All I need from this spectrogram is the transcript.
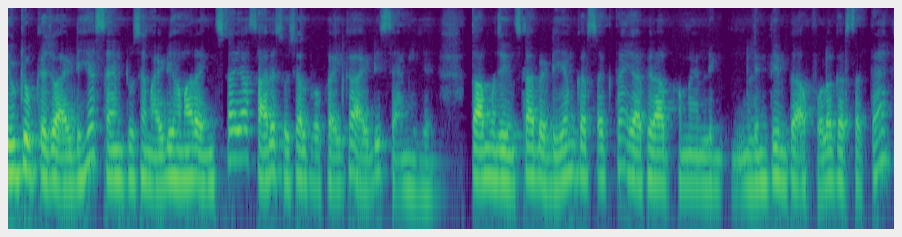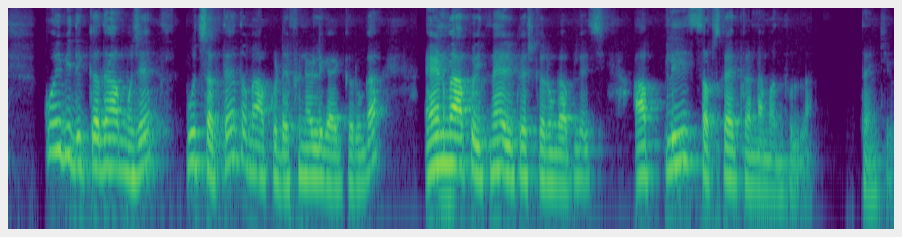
यूट्यूब के जो आईडी है सेम टू सेम आईडी हमारा इंस्टा या सारे सोशल प्रोफ़ाइल का आईडी सेम ही है। तो आप मुझे इंस्टा पे डीएम कर सकते हैं या फिर आप हमें लिंक लिंक्डइन पे आप फॉलो कर सकते हैं। कोई भी दिक्कत है, आप मुझे पूछ सकते हैं तो मैं आपको डेफिनेटली गाइड करूँगा। एंड मैं आपको इतना ही रिक्वेस्ट करूँगा प्लीज़ आप प्लीज़ सब्सक्राइब करना मत भूलना। थैंक यू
